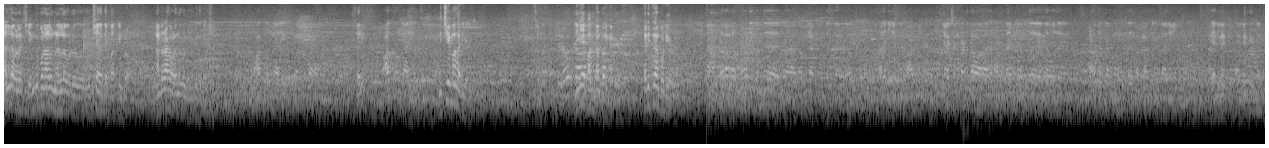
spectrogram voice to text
நல்ல வளர்ச்சி. எங்கே போனாலும் நல்ல ஒரு உற்சாகத்தை பார்க்கின்றோம். நன்றாக வளர்ந்து கொண்டிருக்கிறது கட்சி. சரி. நிச்சயமாக அதிகரிக்கும். நீங்களே பார்த்து தான் போறீங்க. தனித்து தான் போட்டியிடுறோம் பிரதமர் மோடி வந்து தமிழ்நாட்டுக்கு வந்திருக்காரு அதை நீங்கள் எப்படி பார்க்குறீங்க எலெக்ஷன் மட்டும் தான் வராது மற்ற டைமில் வந்து எந்த ஒரு நலத்திட்டமும் வந்து தமிழ்நாட்டுக்கு வந்து கேட்குறேன்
